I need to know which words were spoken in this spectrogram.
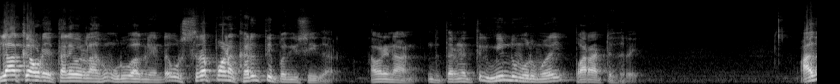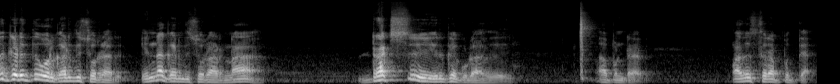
இலாக்காவுடைய தலைவர்களாகவும் உருவாகுங்கள் என்ற ஒரு சிறப்பான கருத்தை பதிவு செய்தார். அவரை நான் இந்த தருணத்தில் மீண்டும் ஒரு முறை பாராட்டுகிறேன். அதுக்கடுத்து ஒரு கருத்து சொல்கிறாரு என்ன கருத்து சொல்கிறாருன்னா ட்ரக்ஸு இருக்கக்கூடாது அப்படின்றார். அது சிறப்பு தான்.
